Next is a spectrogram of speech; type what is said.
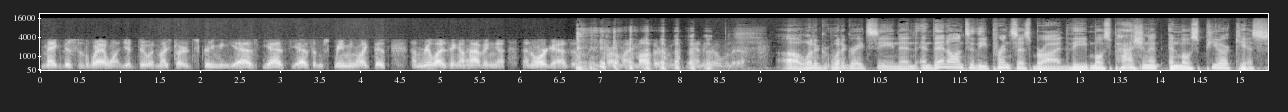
Meg, this is the way I want you to do it. And I started screaming, yes, yes, yes. I'm screaming like this. I'm realizing I'm having a, an orgasm in front of my mother who's standing over there. Oh, what a what a great scene! And and then on to the Princess Bride, the most passionate and most pure kiss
